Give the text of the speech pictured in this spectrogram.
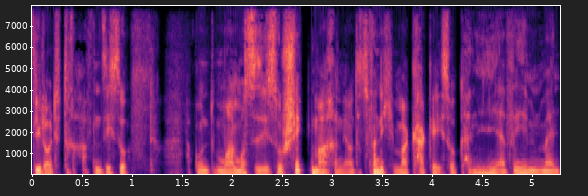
die Leute trafen sich so und man musste sich so schick machen, ja, und das fand ich immer kacke. Ich so, kann ich einfach mit meinen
